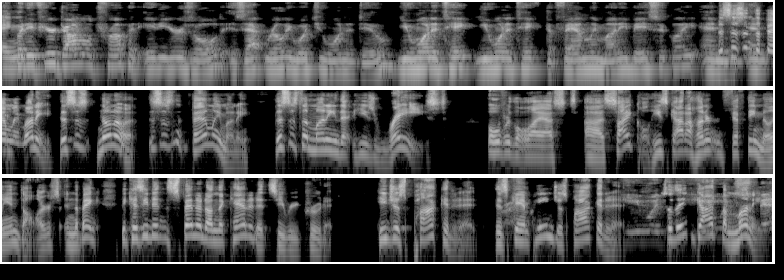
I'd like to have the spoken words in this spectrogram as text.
and But if you're Donald Trump at 80 years old, is that really what you want to do? You want to take you want to take the family money basically, and this isn't and- the family money. This is no, no, this isn't family money. This is the money that he's raised over the last uh, cycle. He's got 150 million dollars in the bank because he didn't spend it on the candidates he recruited. He just pocketed it. His Right. campaign just pocketed it. Would- So they've got the money. spend-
